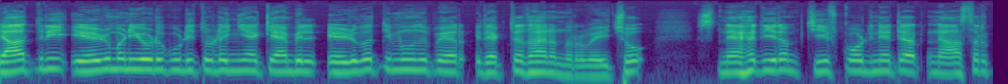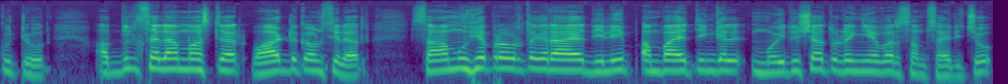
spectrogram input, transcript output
രാത്രി ഏഴുമണിയോടുകൂടി തുടങ്ങിയ ക്യാമ്പിൽ എഴുപത്തിമൂന്ന് പേർ രക്തദാനം നിർവഹിച്ചു. Snehatheeram chief coordinator Nasar Kuttur Abdul Salam master ward councillor സാമൂഹ്യ പ്രവർത്തകരായ ദിലീപ് അമ്പായത്തിങ്കൽ മൊയ്തുഷ തുടങ്ങിയവർ സംസാരിച്ചു.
